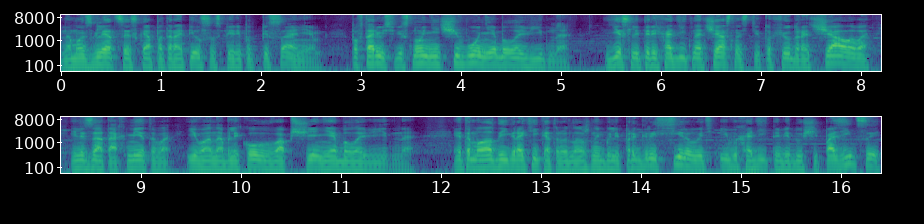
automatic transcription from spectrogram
На мой взгляд, ЦСКА поторопился с переподписанием. Повторюсь, весной ничего не было видно. Если переходить на частности, то Федора Чалова, Елизата Ахметова, Ивана Обликова вообще не было видно. Это молодые игроки, которые должны были прогрессировать и выходить на ведущие позиции,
